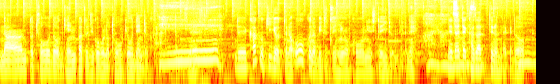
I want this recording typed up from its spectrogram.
なんとちょうど原発事故後の東京電力からだったんですね。で各企業っていうのは多くの美術品を購入しているんだよねはいはい。で大体飾ってるんだけど、うん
